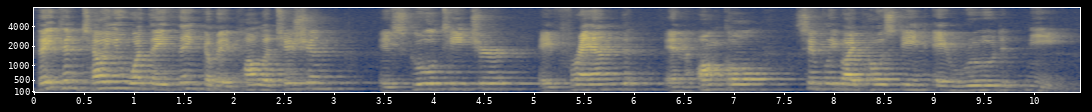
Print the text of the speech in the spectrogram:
They can tell you what they think of a politician, a school teacher, a friend, an uncle, simply by posting a rude meme.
